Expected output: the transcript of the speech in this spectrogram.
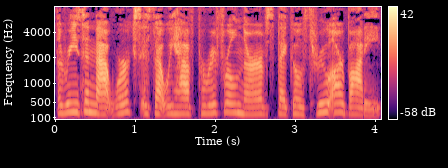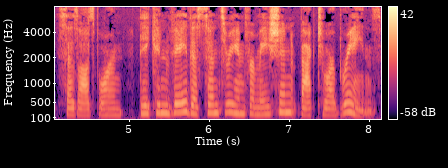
The reason that works is that we have peripheral nerves that go through our body, says Osborn. They convey the sensory information back to our brains.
